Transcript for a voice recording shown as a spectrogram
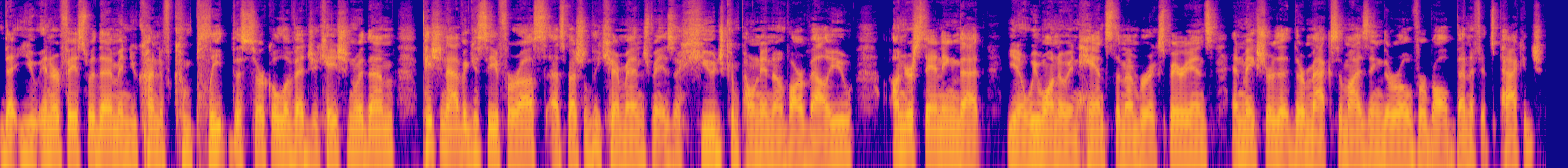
that you interface with them and you kind of complete the circle of education with them. Patient advocacy for us at Specialty Care Management is a huge component of our value. Understanding that, you know, we want to enhance the member experience and make sure that they're maximizing their overall benefits package.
